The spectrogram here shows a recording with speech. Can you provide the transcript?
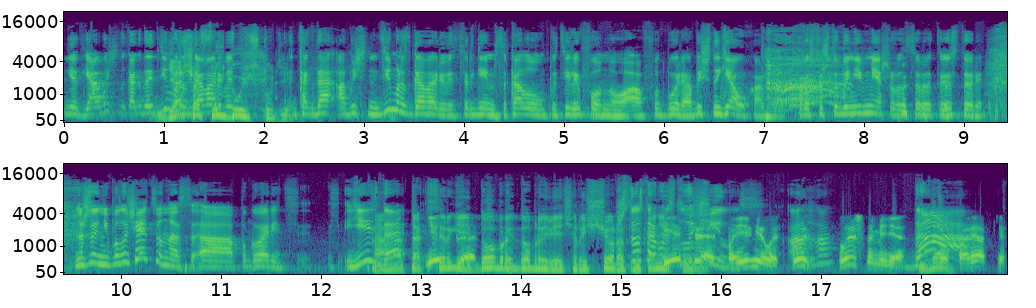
Нет, я обычно, когда Дима Я разговаривает... уйду из студии. Когда обычно Дима разговаривает с Сергеем Соколовым по телефону о футболе, обычно я ухожу, просто чтобы не вмешиваться в эту историю. Ну что, не получается у нас а, поговорить? Есть, Ага, да? Так, Есть, Сергей, добрый, добрый вечер еще раз. Что с тобой. Есть связь, случилось? появилась. Ага. Слышно меня? Да. Все в порядке?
